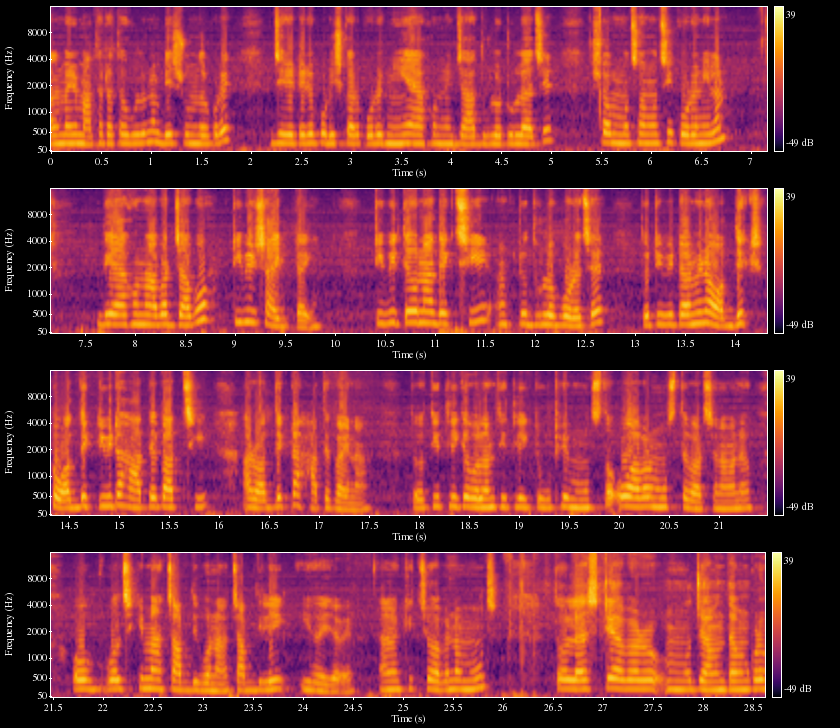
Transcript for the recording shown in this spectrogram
আলমারির মাথা টাথাগুলো না বেশ সুন্দর করে ঝেড়ে টেড়ে পরিষ্কার করে নিয়ে এখন যা ধুলো টুলো আছে, সব মোছামুছি করে নিলাম। দিয়ে এখন আবার যাব টিভির সাইডটাই টিভিতেও না দেখছি, একটু ধুলো পড়েছে। তো টিভিটা আমি না অর্ধেক অর্ধেক টিভিটা হাতে পাচ্ছি আর অর্ধেকটা হাতে পাই না। তো তিতলিকে বললাম, তিতলি, একটু উঠে মুছতো ও আবার মুছতে পারছে না। মানে ও বলছে কি, মা, চাপ দিব না, চাপ দিলেই ই হয়ে যাবে। আমি কিচ্ছু হবে না, মুছ। তো লাস্টে আবার যেমন তেমন করে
